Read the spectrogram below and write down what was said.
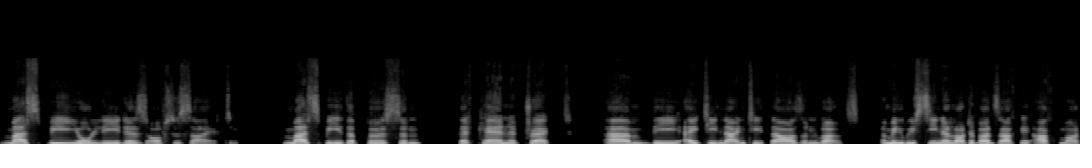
must be your leaders of society, must be the person that can attract um, the 80, 90,000 votes. I mean, we've seen a lot about Zackie Achmat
